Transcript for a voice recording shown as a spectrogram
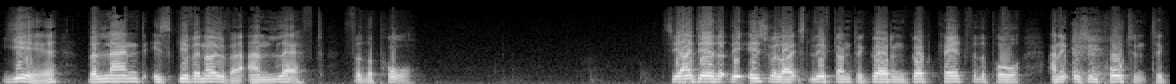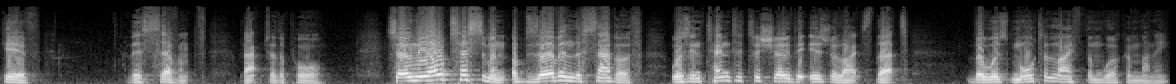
year the land is given over and left for the poor. It's the idea that the Israelites lived under God and God cared for the poor, and it was important to give this seventh back to the poor. So in the Old Testament, observing the Sabbath was intended to show the Israelites that there was more to life than work and money.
